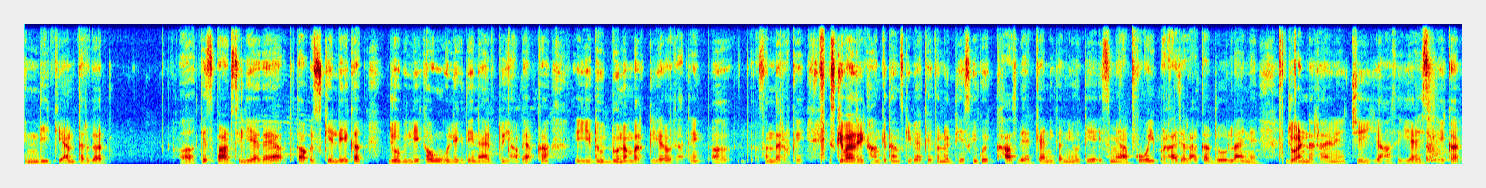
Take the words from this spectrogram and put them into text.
हिंदी के अंतर्गत किस पार्ट से लिया गया तथा उसके लेखक जो भी लेखक वो लिख देना है। तो यहाँ पे आपका ये दो दो नंबर क्लियर हो जाते हैं संदर्भ के। इसके बाद रेखांकित अंश की व्याख्या करनी होती है इसकी कोई खास व्याख्या नहीं करनी होती है। इसमें आपको वही पढ़ा चढ़ाकर जो लाइनें, जो अंडर लाइन है चाहिए यहाँ से यह से लेकर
